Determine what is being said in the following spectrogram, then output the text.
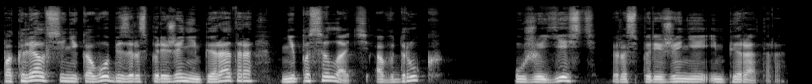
поклялся никого без распоряжения императора не посылать, а вдруг уже есть распоряжение императора.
